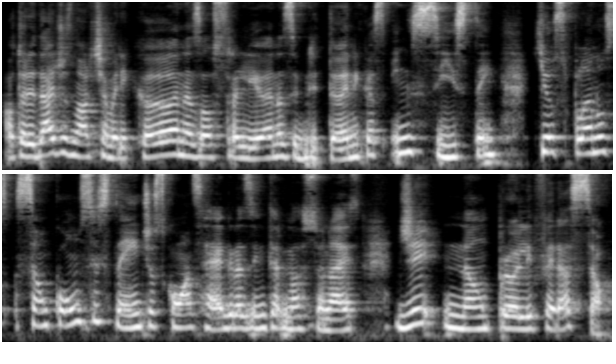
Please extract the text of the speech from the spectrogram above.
Autoridades norte-americanas, australianas e britânicas insistem que os planos são consistentes com as regras internacionais de não proliferação.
